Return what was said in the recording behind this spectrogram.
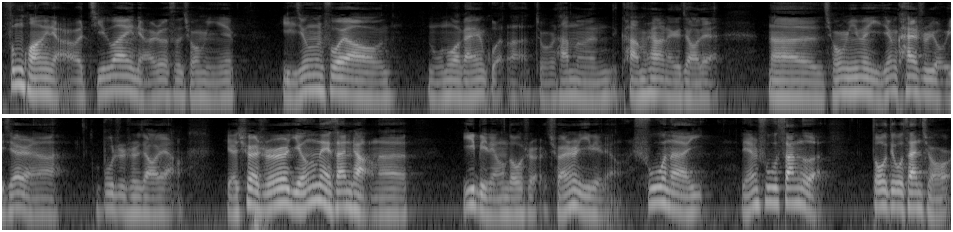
疯狂一点儿、极端一点，热刺球迷已经说要努诺赶紧滚了，就是他们看不上这个教练。那球迷们已经开始有一些人啊不支持教练了，也确实赢那三场呢，一比零都是全是一比零，输呢连输三个都丢三球。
